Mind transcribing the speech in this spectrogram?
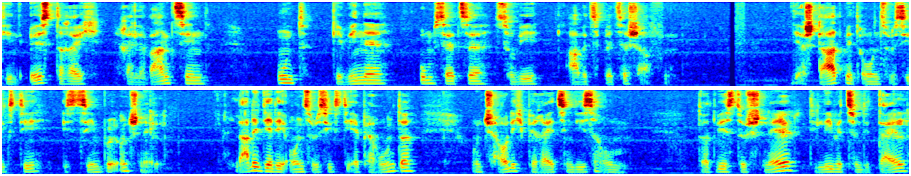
die in Österreich relevant sind und Gewinne, Umsätze sowie Arbeitsplätze schaffen. Der Start mit On360 ist simpel und schnell. Lade dir die On360 App herunter und schau dich bereits in dieser um. Dort wirst du schnell die Liebe zum Detail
